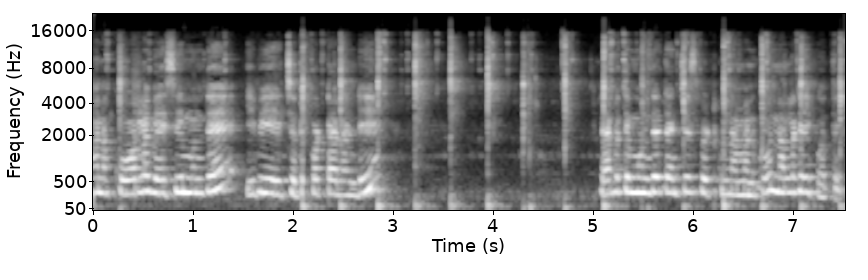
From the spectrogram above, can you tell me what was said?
మన కూరలో వేసే ముందే ఇవి చితకొట్టాలండి. లేకపోతే ముందే దంచేసి పెట్టుకున్నామనుకో నల్లగా అయిపోతాయి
